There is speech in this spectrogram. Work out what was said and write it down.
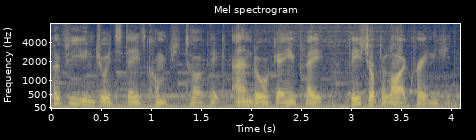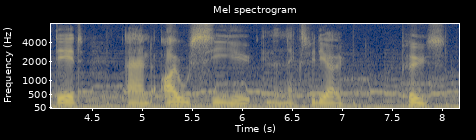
Hopefully you enjoyed today's commentary topic and or gameplay. Please drop a like rating if you did, and I will see you in the next video. Peace.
